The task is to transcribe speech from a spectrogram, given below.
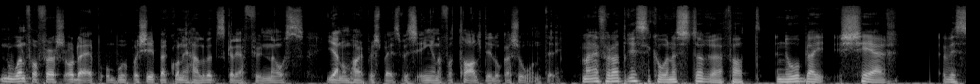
noen fra First Order er om bord på skipet. Hvordan i helvete skal de ha funnet oss gjennom hyperspace hvis ingen har fortalt de lokasjonen til dem? Men jeg føler at risikoen er større for at noe ble, skjer hvis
